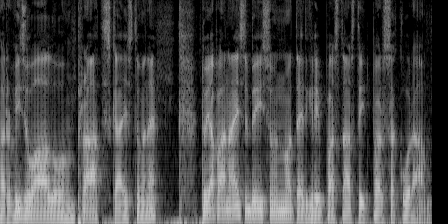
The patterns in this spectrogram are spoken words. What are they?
ar vizuālu un prāta skaistumu. Tu Japānā esi bijis un noteikti gribi pastāstīt par sakurām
